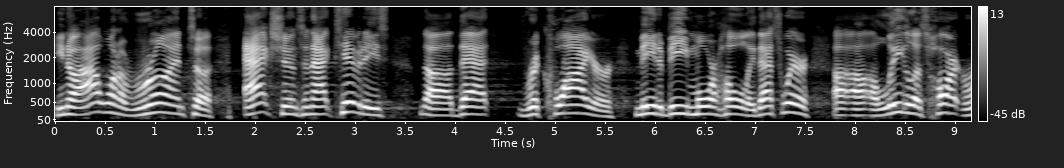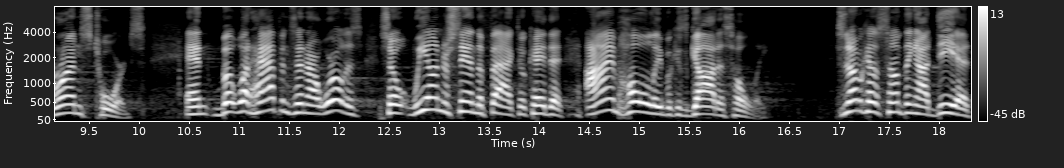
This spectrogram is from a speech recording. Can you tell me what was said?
You know, I want to run to actions and activities uh, that require me to be more holy. That's where uh, a legalist heart runs towards. And but what happens in our world is so we understand the fact, okay, that I'm holy because God is holy. It's not because of something I did,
